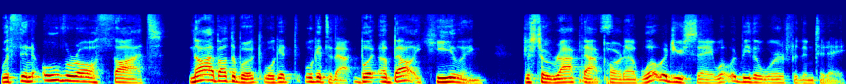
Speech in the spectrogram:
with an overall thought not about the book we'll get we'll get to that but about healing just to wrap that part up what would you say? What would be the word for them today?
